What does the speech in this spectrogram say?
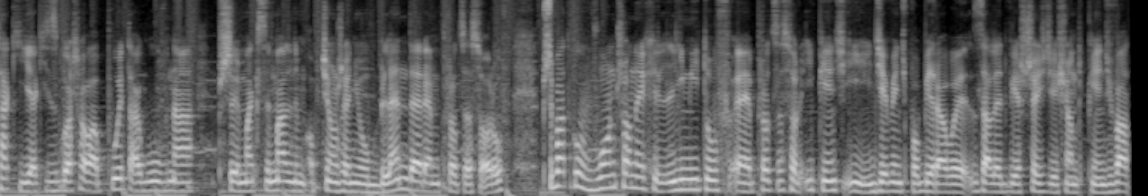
taki, jaki zgłaszała płyta główna przy maksymalnym obciążeniu blenderem procesorów. W przypadku włączonych limitów e, procesor i5 i i9 pobierały zaledwie 65 W.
